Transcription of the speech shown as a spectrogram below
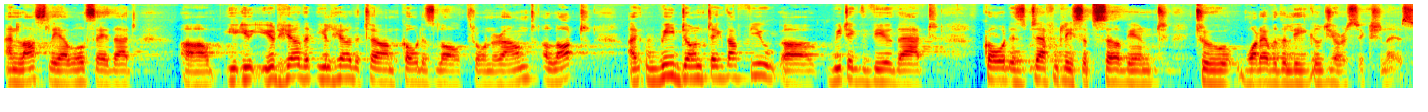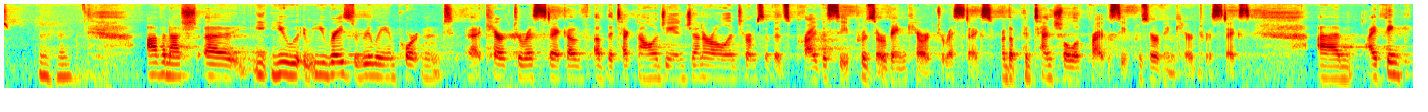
And lastly, I will say that uh, you, would hear that, you'll hear the term code is law thrown around a lot. we don't take that view. Uh, we take the view that code is definitely subservient to whatever the legal jurisdiction is. Mm-hmm. Avinash, uh, you, you raised a really important uh, characteristic of, of the technology in general in terms of its privacy preserving characteristics or the potential of privacy preserving characteristics. Um, I think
